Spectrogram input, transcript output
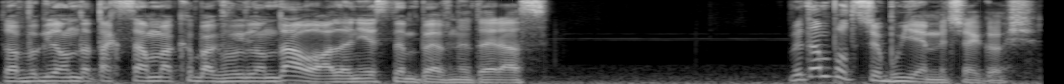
To wygląda tak samo, jak chyba wyglądało, ale nie jestem pewny teraz. My tam potrzebujemy czegoś.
